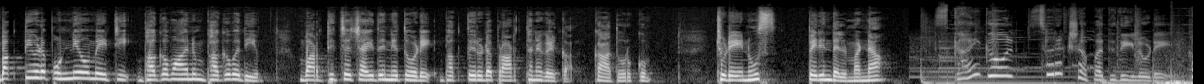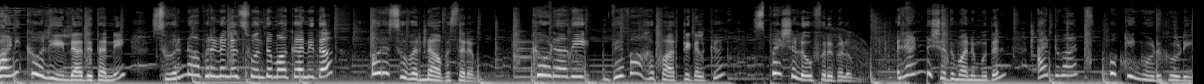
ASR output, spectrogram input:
ഭക്തിയുടെ പുണ്യവുമേറ്റി ഭഗവാനും ഭഗവതിയും വർദ്ധിച്ച ചൈതന്യത്തോടെ ഭക്തരുടെ പ്രാർത്ഥനകൾക്ക് കാതോർക്കും. Today news Perinthalmanna. Sky gold സുരക്ഷാ പദ്ധതിയിലൂടെ പണിക്കൂലിയില്ലാതെ തന്നെ സ്വർണാഭരണങ്ങൾ സ്വന്തമാക്കാൻ ഇതാ ഒരു സുവർണ അവസരം കൂടാതെ വിവാഹ പാർട്ടികൾക്ക് സ്പെഷ്യൽ ഓഫറുകളും രണ്ട് ശതമാനം മുതൽ അഡ്വാൻസ് ബുക്കിംഗോടുകൂടി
